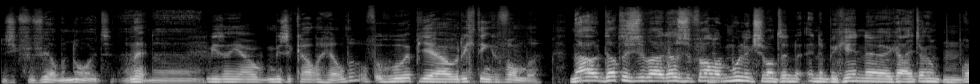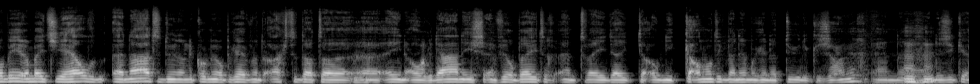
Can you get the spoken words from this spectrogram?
Dus ik verveel me nooit. En, eh, Wie zijn jouw muzikale helden? Of hoe heb je jouw richting gevonden? Nou, dat is, wel- dat is vooral het moeilijkste. Want in, in het begin eh, ga je toch een, proberen een beetje je helden eh, na te doen. En dan kom je op een gegeven moment achter dat er eh, één al gedaan is en veel beter. En twee, dat ik dat ook niet kan, want ik ben helemaal geen natuurlijke zanger. En, eh, Dus ik, eh,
